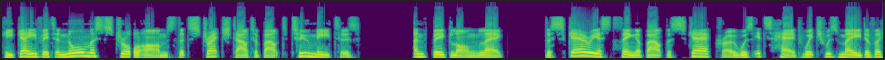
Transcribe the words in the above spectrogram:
He gave it enormous straw arms that stretched out about two meters, and big long legs. The scariest thing about the scarecrow was its head which was made of a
